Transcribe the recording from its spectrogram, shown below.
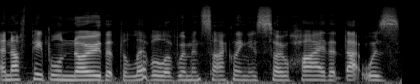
enough people know that the level of women's cycling is so high that that was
